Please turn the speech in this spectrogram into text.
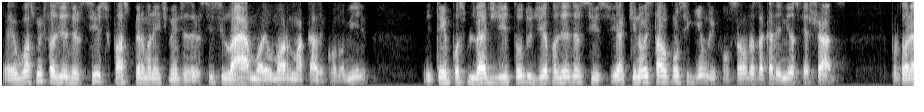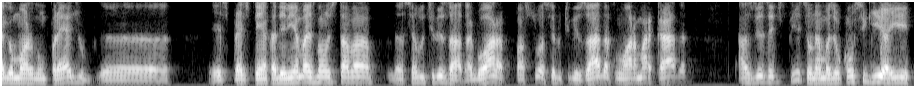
eu gosto muito de fazer exercício, faço permanentemente exercício, e lá eu moro numa casa em condomínio e tenho possibilidade de todo dia fazer exercício. E aqui não estava conseguindo em função das academias fechadas. Porto Alegre eu moro num prédio, uh, esse prédio tem academia, mas não estava uh, sendo utilizado. Agora passou a ser utilizada com hora marcada. Às vezes é difícil, né? Mas eu consegui aí,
